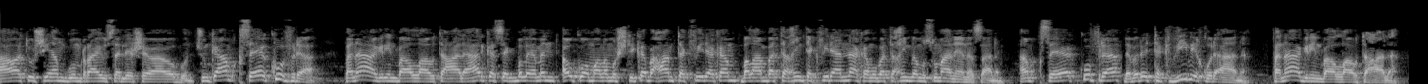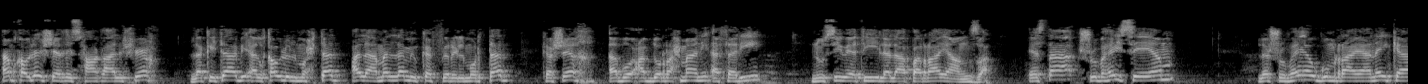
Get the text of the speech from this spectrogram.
ئاوا توشی ئەم گومڕای و سەرلێشێواوە بوون چونکە ئەم قسەیە کوفرە پەنا ئەگرین بە اللە تعالی هەر کەسێک بڵێ من ئەو کۆمەڵە مشتیکە بە عام تەکفیرەکەم بەڵام بە تەعین تەکفیران ناکەم و بە تەعین بە مسلمانیان نەزانم ئەم قسەیە کوفرە لەبەرەوەی تەکذیبی قورئانە پەنا ئەگرین بە اللە تعالی ئەم قەولەی شێخ ئیسحاق آل شێخ لە کتابی القول المحتد على من لم يكفر المرتد کە شێخ ئەبو عەبدولڕەحمانی ئەثەری نووسیوێتی لە لاپەڕای یانزە ئێستا شوبهەی سێیەم لە شوبهەی ئەو گومڕایانەی کە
